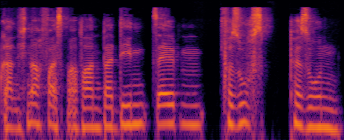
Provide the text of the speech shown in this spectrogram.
Gar nicht nachweisbar waren bei denselben Versuchspersonen.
